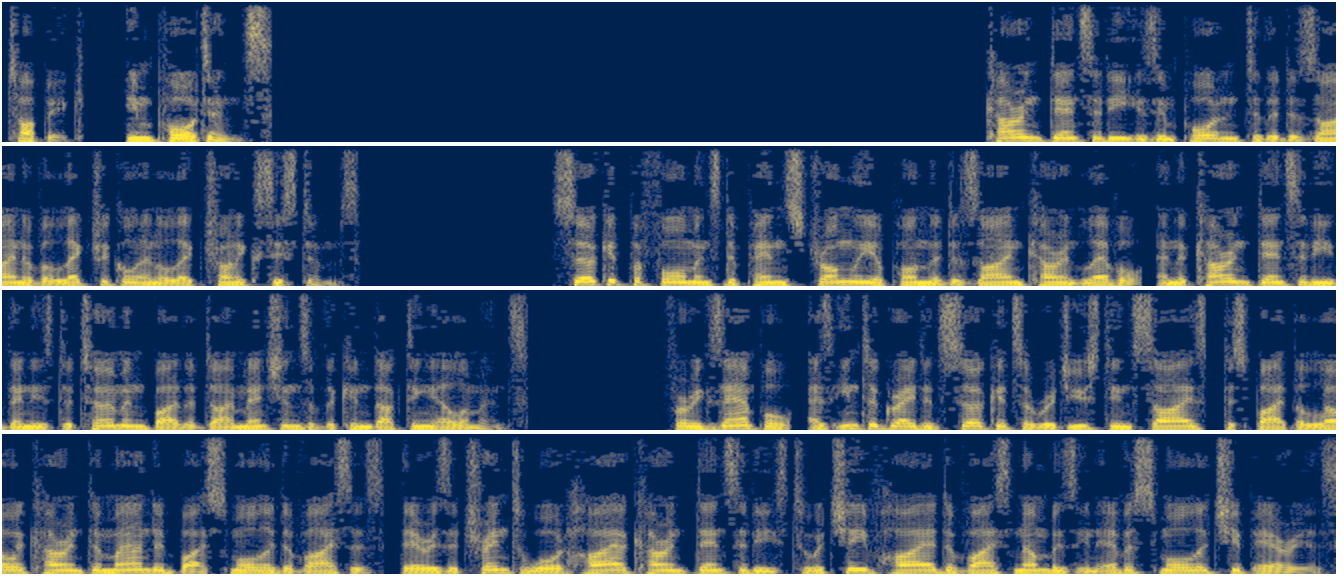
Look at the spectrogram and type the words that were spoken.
Topic: Importance Current density is important to the design of electrical and electronic systems. Circuit performance depends strongly upon the design current level, and the current density then is determined by the dimensions of the conducting elements. For example, as integrated circuits are reduced in size, despite the lower current demanded by smaller devices, there is a trend toward higher current densities to achieve higher device numbers in ever smaller chip areas.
